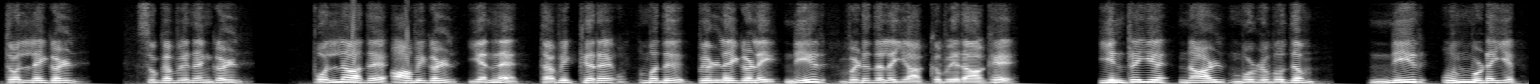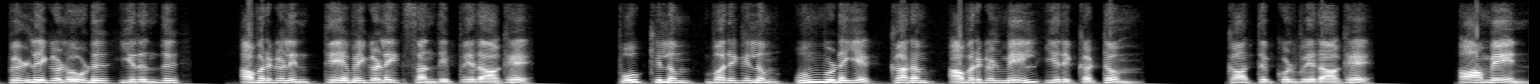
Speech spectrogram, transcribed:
தொல்லைகள் சுகவினங்கள் பொல்லாத ஆவிகள் என தவிக்கிற உமது பிள்ளைகளை நீர் விடுதலையாக்குவீராக. இன்றைய நாள் முழுவதும் நீர் உம்முடைய பிள்ளைகளோடு இருந்து அவர்களின் தேவைகளை சந்திப்பீராக. போக்கிலும் வருகிலும் உம்முடைய கரம் அவர்கள் மேல் இருக்கட்டும். காத்துக்கொள்வீராக. ஆமேன்.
